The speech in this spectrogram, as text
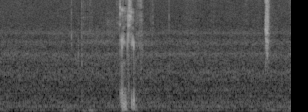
Thank you.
